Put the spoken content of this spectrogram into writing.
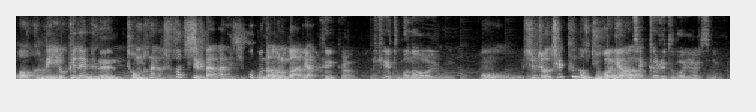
와 근데 이렇게 되면은 전반 추가 시간 한 15분 나오는 거 아니야? 그니까 PK 두번 나와가지고 어 심지어 체크도 두 번이야. 체크를 두 번이나 했으니까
